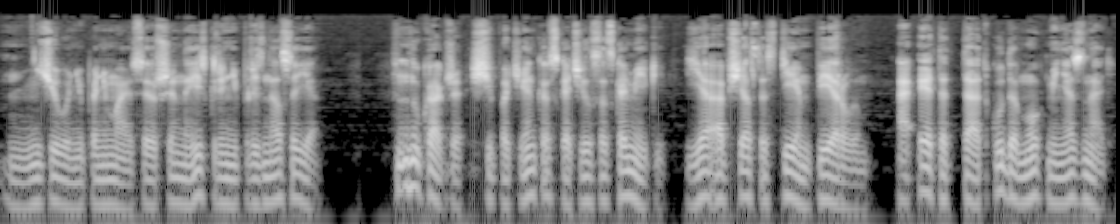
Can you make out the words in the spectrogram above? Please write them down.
Ничего не понимаю, совершенно искренне признался я. Ну как же, Щипаченко вскочил со скамейки. Я общался с тем первым, а этот-то откуда мог меня знать?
